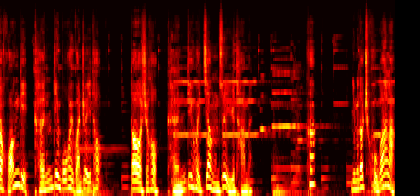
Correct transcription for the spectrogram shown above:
但皇帝肯定不会管这一套，到时候肯定会降罪于他们。哼，你们都吃苦瓜了！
